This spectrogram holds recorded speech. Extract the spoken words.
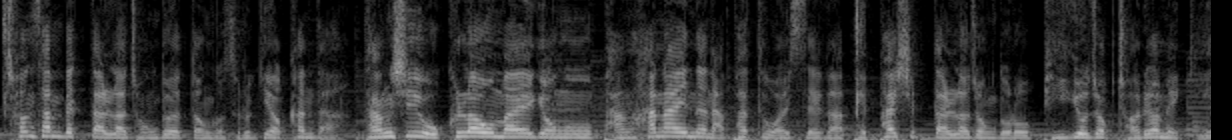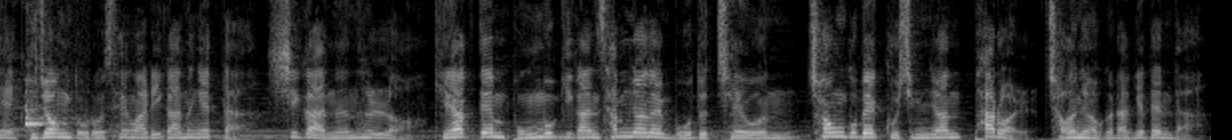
1300달러 정도였던 것으로 기억한다. 당시 오클라호마의 경우 방 하나 있는 아파트 월세가 180달러 정도로 비교적 저렴했기에 그 정도로 생활이 가능했다. 시간은 흘러 계약된 복무 기간 3년을 모두 채운 1990년 8월 전역을 하게 된다.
